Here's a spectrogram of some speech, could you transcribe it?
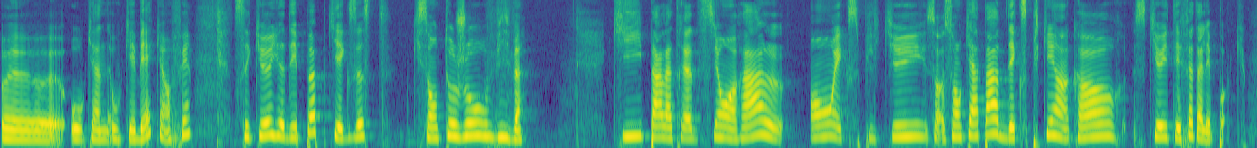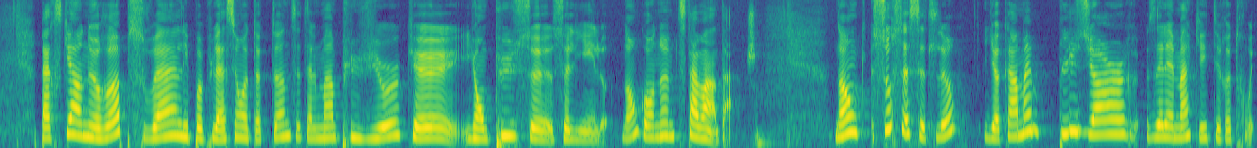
au, au Québec, en fait, c'est qu'il y a des peuples qui existent, qui sont toujours vivants, qui, par la tradition orale, ont expliqué, sont, capables d'expliquer encore ce qui a été fait à l'époque. Parce qu'en Europe, souvent, les populations autochtones, c'est tellement plus vieux qu'ils n'ont plus ce, lien-là. Donc, on a un petit avantage. Donc, sur ce site-là, il y a quand même plusieurs éléments qui ont été retrouvés.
